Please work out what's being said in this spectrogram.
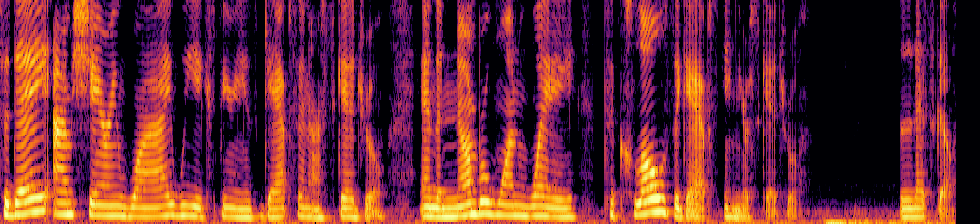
Today, I'm sharing why we experience gaps in our schedule and the number one way to close the gaps in your schedule. Let's go.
